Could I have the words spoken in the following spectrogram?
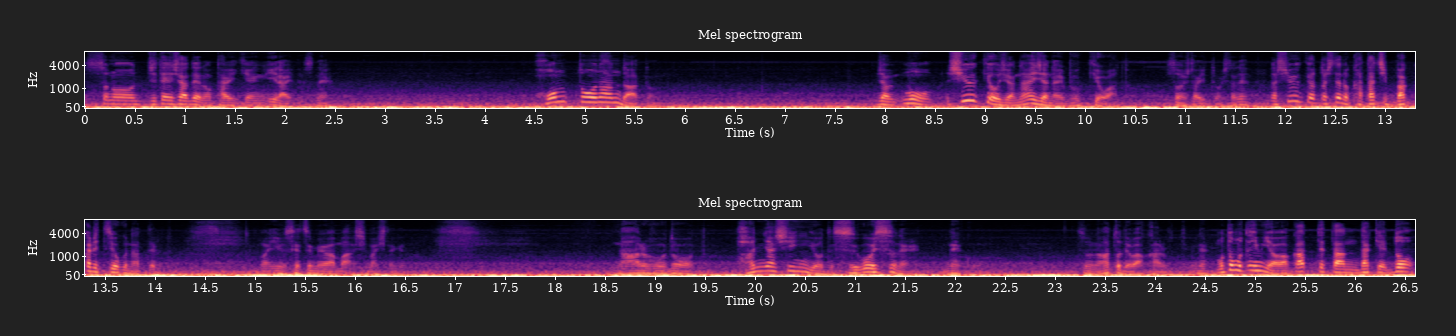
ー、その自転車での体験以来ですね。本当なんだと。じゃあもう宗教じゃないじゃない仏教はと。その人は言ってましたね。宗教としての形ばっかり強くなってると、まあ、いう説明はまあしましたけど。なるほど。般若心経ってすごいっすね。ねこうその後で分かるっていうね。もともと意味は分かってたんだけど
